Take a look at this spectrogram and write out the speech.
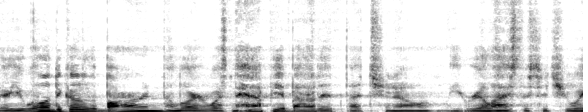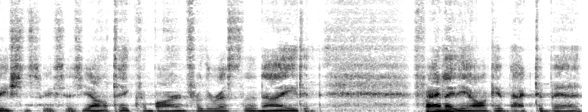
Are you willing to go to the barn? The lawyer wasn't happy about it, but you know, he realized the situation, so he says, Yeah, I'll take the barn for the rest of the night. And finally, they all get back to bed.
